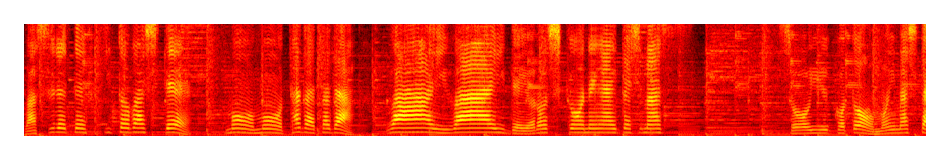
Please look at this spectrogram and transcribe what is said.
忘れて吹き飛ばしてもうもうただただわーいわーいでよろしくお願いいたします。そういうことを思いました。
